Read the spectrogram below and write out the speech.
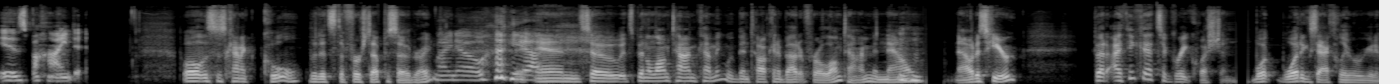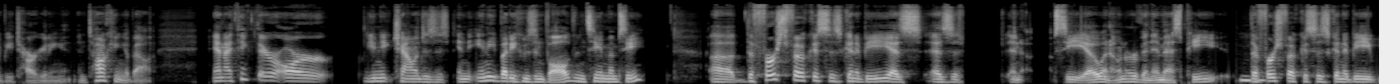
is behind it. Well, this is kind of cool that it's the first episode, right? I know. yeah. And so it's been a long time coming. We've been talking about it for a long time and now mm-hmm. now it is here. But I think that's a great question. What what exactly are we going to be targeting and talking about? And I think there are unique challenges in anybody who's involved in CMMC uh, the first focus is going to be as as a, an CEO and owner of an MSP. Mm-hmm. The first focus is going to be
